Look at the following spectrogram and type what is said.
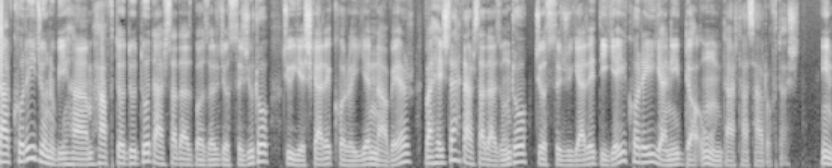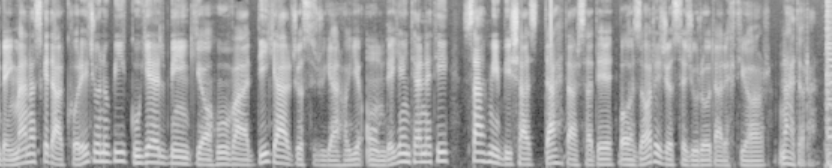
در کره جنوبی هم 72 درصد از بازار جستجو رو جویشگر کره ناور و 18 درصد از اون رو جستجوگر دیگه کره یعنی داوم در تصرف داشت. این به این معنی است که در کره جنوبی گوگل، بینگ، یاهو و دیگر جستجوگرهای عمده اینترنتی سهمی بیش از 10 درصد بازار جستجو رو در اختیار ندارند.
